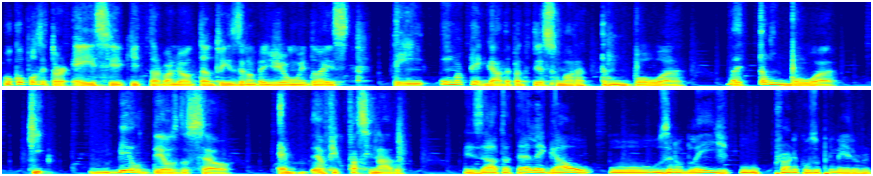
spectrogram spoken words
o compositor Ace, que trabalhou tanto em Xenoblade 1 e 2, tem uma pegada pra trilha sonora tão boa, mas tão boa, que, meu Deus do céu, é, eu fico fascinado. Exato, até é legal o, o Xenoblade, o Chronicles o primeiro, né?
